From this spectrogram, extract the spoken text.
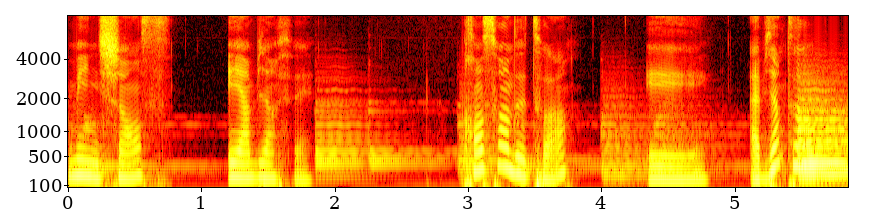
mais une chance et un bienfait. Prends soin de toi et à bientôt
